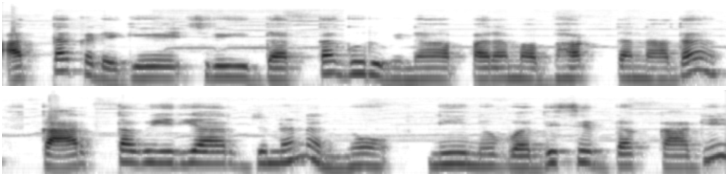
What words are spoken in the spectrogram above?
ಅತ್ತ ಕಡೆಗೆ ಶ್ರೀ ದತ್ತಗುರುವಿನ ಪರಮ ಭಕ್ತನಾದ ಕಾರ್ತವೀರ್ಯಾರ್ಜುನನನ್ನು ನೀನು ವಧಿಸಿದ್ದಕ್ಕಾಗಿ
